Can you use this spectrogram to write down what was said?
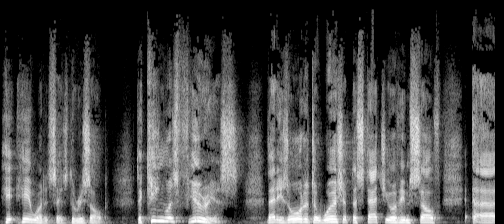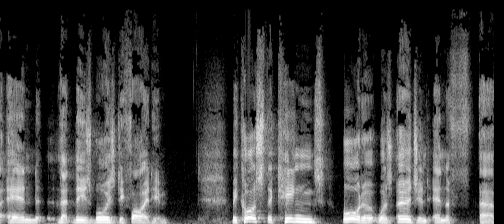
Hear, what it says the result. The king was furious that his order to worship the statue of himself uh, and that these boys defied him. Because the king's order was urgent and the uh,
